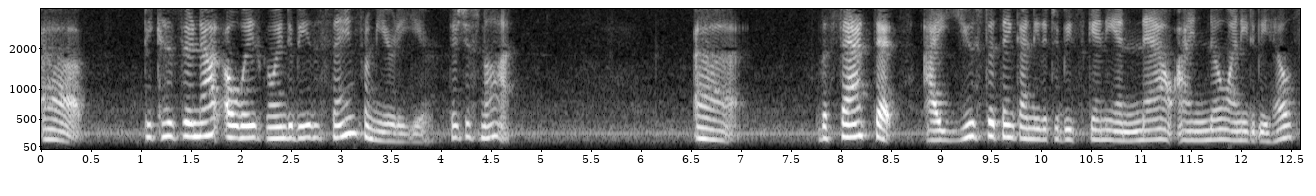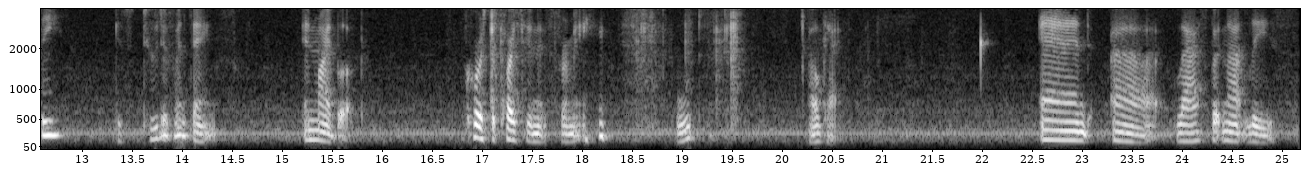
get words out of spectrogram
Uh, because they're not always going to be the same from year to year. They're just not. Uh, the fact that I used to think I needed to be skinny and now I know I need to be healthy is two different things in my book. Of course, the question is for me. Oops. Okay. And uh, last but not least,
